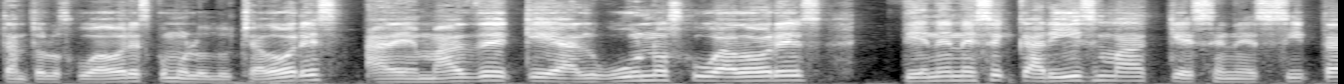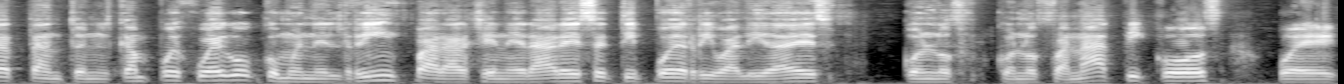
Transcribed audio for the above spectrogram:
tanto los jugadores como los luchadores. Además de que algunos jugadores tienen ese carisma que se necesita tanto en el campo de juego como en el ring para generar ese tipo de rivalidades con los, con los fanáticos, pues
